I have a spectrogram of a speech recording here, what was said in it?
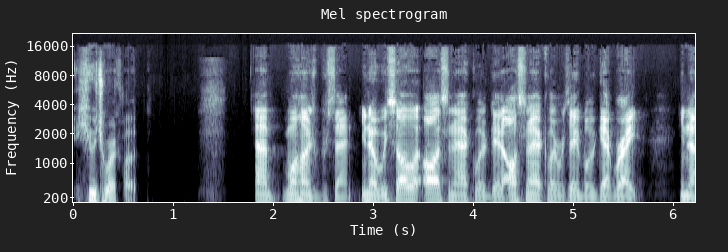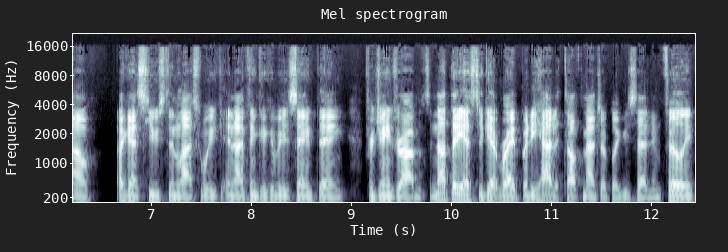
huge workload. Um, 100%. You know, we saw what Austin Ekeler did. Austin Ekeler was able to get right, you know, against Houston last week. And I think it could be the same thing for James Robinson. Not that he has to get right, but he had a tough matchup, like you said, in Philly,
